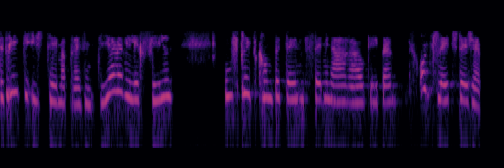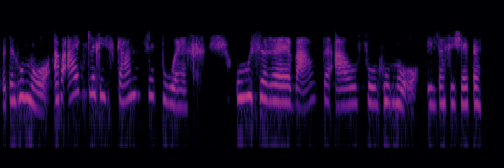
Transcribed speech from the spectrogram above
Der dritte ist das Thema Präsentieren, weil ich viel Auftrittskompetenzseminare auch gebe. Und das letzte ist eben der Humor. Aber eigentlich ist das ganze Buch unsere Warte auch von Humor, weil das ist eben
